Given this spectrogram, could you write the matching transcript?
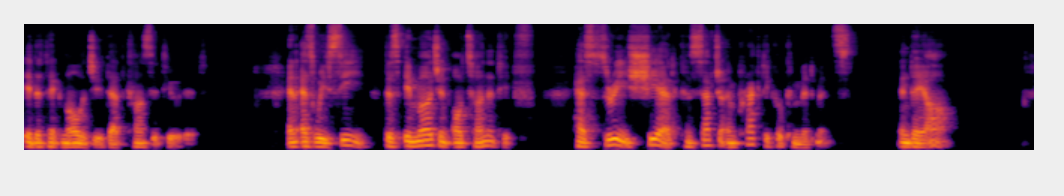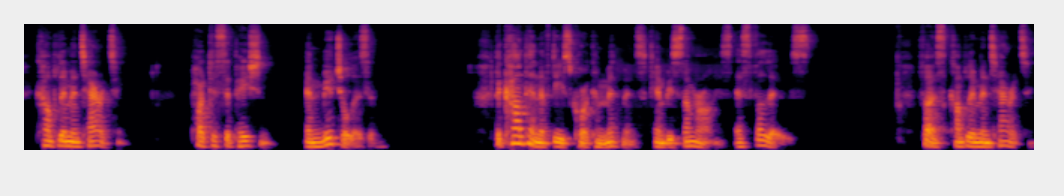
in the technology that constitute it. And as we see, this emergent alternative has three shared conceptual and practical commitments, and they are complementarity, participation, and mutualism. The content of these core commitments can be summarized as follows. First, complementarity.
